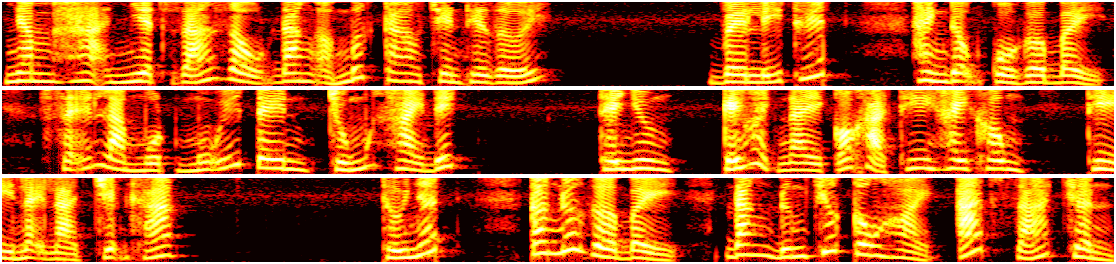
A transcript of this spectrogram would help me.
nhằm hạ nhiệt giá dầu đang ở mức cao trên thế giới. Về lý thuyết, hành động của G7 sẽ là một mũi tên trúng hai đích Thế nhưng, kế hoạch này có khả thi hay không thì lại là chuyện khác. Thứ nhất, các nước G7 đang đứng trước câu hỏi áp giá trần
